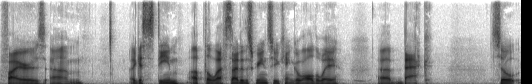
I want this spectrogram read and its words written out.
fires um I guess steam up the left side of the screen, so you can't go all the way uh, back. so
